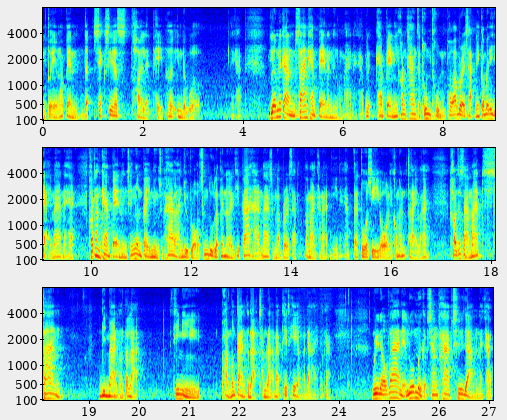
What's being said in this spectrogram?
มตัวเองว่าเป็น the sexiest toilet paper in the world นะครับเริ่มด้วยการสร้างแคมเปญอันหนึ่งออกมานะครับแคมเปญนี้ค่อนข้างจะทุ่มทุน เพราะว่าบริษัทนี้ก็ไม่ได้ใหญ่มากนะฮะเขาทำแคมเปญหนึ่งใช้เงินไป 1.5 ล้านยูโร ซึ่งดูแล้วเป็นอะไรที่กล้าหาญมากสำหรับบริษัทประมาณขนาดนี้นะครับแต่ตัว CEO เนี่ยเขามั่นใจว่า เขาจะสามารถสร้างดีมานของตลาดที่มีความต้องการกระดาษชำระแบบเท่ๆออกมาได้นะครับรีโนวาเนี่ยร่วมมือกับช่างภาพชื่อดังนะครับ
